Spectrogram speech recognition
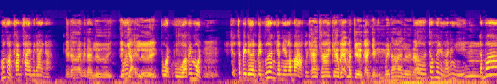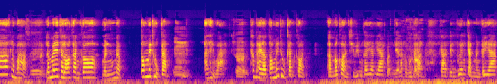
เมื่อก่อนข้ามค่ายไม่ได้นะ ไม่ได้ไม่ได้เลยเรื่องใหญ่เลย ปวดหัวไปหมด อืมจะจะไปเดินเป็นเพื่อนกันยังลำบากเลย แค่ใช่แค่แวะมาเจอกันยังไม่ได้เลยนะ เออ ต้องเป็นอย่างนั้นอย่างนี้อืม ลำบากลำบาก ใช่แล้วไม่ได้ทะเลาะกันก็เหมือนแบบต้องไม่ถูกกัน อืมอะไรวะใช่ ทำไมเราต้องไม่ถูกกันก่อน เออเมื่อก่อนชีวิตมันก็ยากๆแบบนี้แหละค่ะคุณผู้ฟัง การเป็นเพื่อนกันมันก็ยาก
